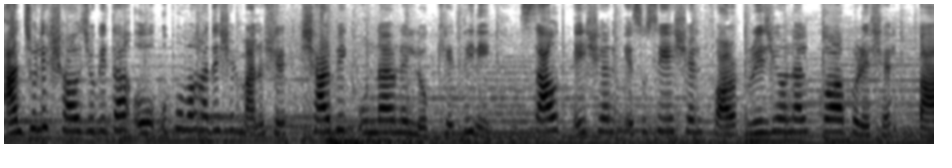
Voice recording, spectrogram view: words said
আঞ্চলিক সহযোগিতা ও উপমহাদেশের মানুষের সার্বিক উন্নয়নের লক্ষ্যে তিনি South Asian Association for Regional Cooperation বা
